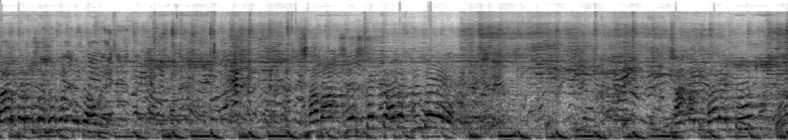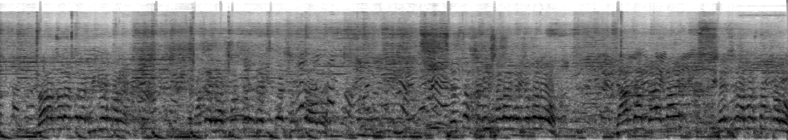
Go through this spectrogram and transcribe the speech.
তারপরে শ্বশুর বাড়ি যেতে হবে। সাবান শেষ করতে হবে দ্রুত সাংবাদিক ভাইরা একটু নড়াচড়া করে ভিডিও করেন। তাতে দর্শকদের দেখতে সুবিধা হবে। স্বেচ্ছাসেবী সবাই বসে পারো যার যার জায়গায় শেষে অবস্থান করো।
